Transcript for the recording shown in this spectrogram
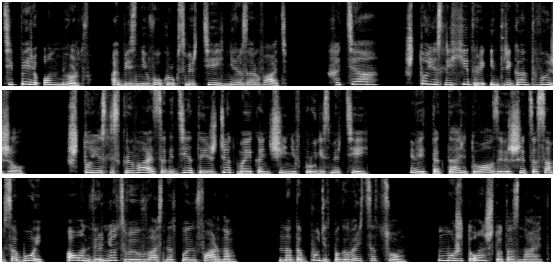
Теперь он мертв, а без него круг смертей не разорвать. Хотя, что если хитрый интригант выжил? Что если скрывается где-то и ждет моей кончине в круге смертей? Ведь тогда ритуал завершится сам собой, а он вернет свою власть над Клоенфарном. Надо будет поговорить с отцом. Может, он что-то знает.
